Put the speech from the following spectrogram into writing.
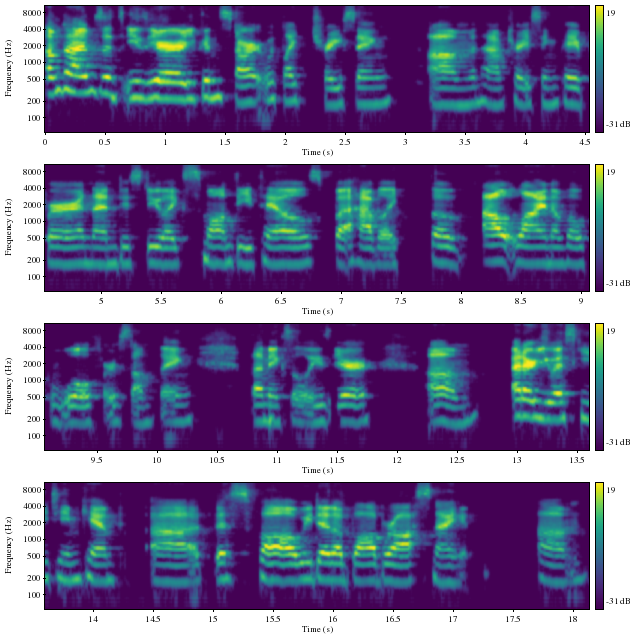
Sometimes it's easier. You can start with like tracing um, and have tracing paper and then just do like small details, but have like the outline of like a wolf or something. That makes it a little easier. Um, at our US ski team camp uh, this fall, we did a Bob Ross night. Um,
